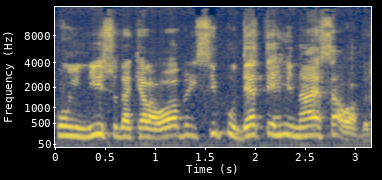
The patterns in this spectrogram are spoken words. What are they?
com o início daquela obra e, se puder, terminar essa obra.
